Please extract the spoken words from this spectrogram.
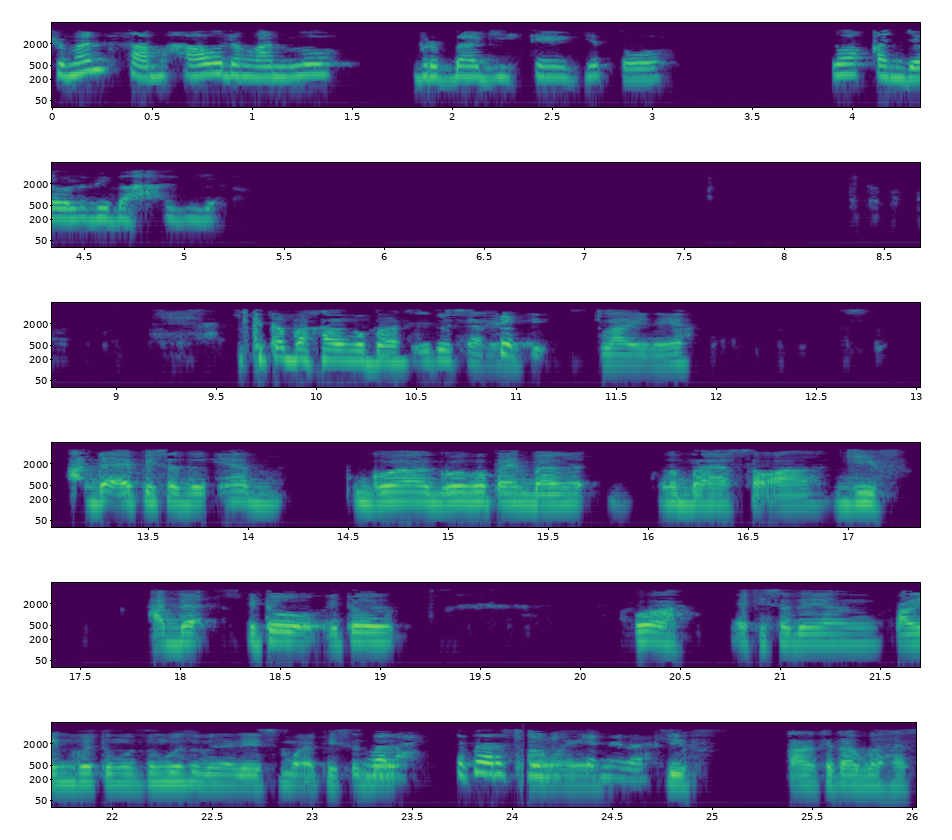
Cuman somehow dengan lu berbagi kayak gitu, lu akan jauh lebih bahagia. kita bakal ngebahas itu sih nanti setelah ini ya. Ada episodenya gua gua gua pengen banget ngebahas soal gift. Ada itu itu wah episode yang paling gue tunggu-tunggu sebenarnya dari semua episode Boleh, itu harus dibikin ya, gift. Kalau kita bahas.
